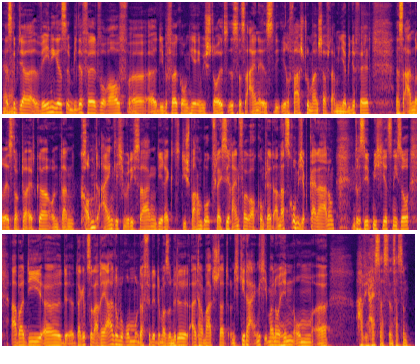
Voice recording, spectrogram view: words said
Ja. Ja. Es gibt ja weniges in Bielefeld, worauf äh, die Bevölkerung hier irgendwie stolz ist. Das eine ist ihre Fahrstuhlmannschaft Arminia Bielefeld. Das andere ist Dr. Oetker. Und dann kommt eigentlich, würde ich sagen, direkt die Sparrenburg. Vielleicht ist die Reihenfolge auch komplett andersrum. Ich habe keine Ahnung. Interessiert mich jetzt nicht so. Aber die, äh, da gibt es so ein Areal drumherum und da findet immer so ein Mittelaltermarkt statt. Und ich gehe da eigentlich immer nur hin, um, äh, ah, wie heißt das denn? Das heißt so ein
